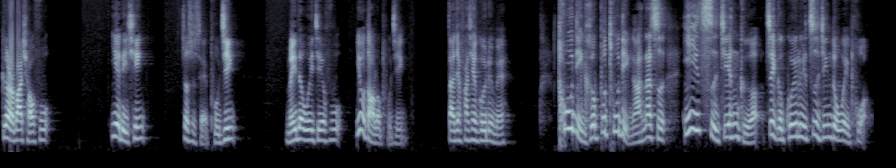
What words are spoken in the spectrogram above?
戈尔巴乔夫。叶利钦，这是谁？普京，梅德韦杰夫又到了普京。大家发现规律没？秃顶和不秃顶啊，那是依次间隔，这个规律至今都未破。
